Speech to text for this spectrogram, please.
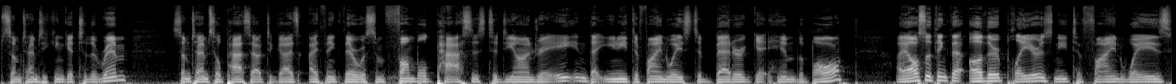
sometimes he can get to the rim, sometimes he'll pass out to guys. I think there was some fumbled passes to DeAndre Ayton that you need to find ways to better get him the ball. I also think that other players need to find ways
